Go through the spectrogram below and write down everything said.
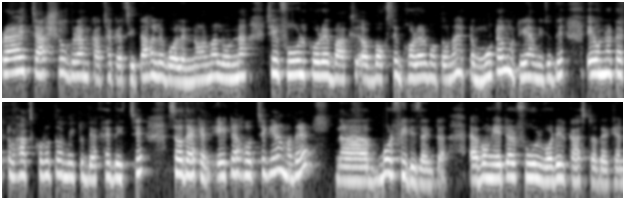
প্রায় চারশো গ্রাম কাছাকাছি। তাহলে বলেন নর্মাল ওড়না সেই ফোল্ড করে বক্সে ভরার মতো না, একটা মোটামুটি আমি যদি এই ওড়নাটা একটু ভাঁজ করো তো আমি একটু দেখাই দিচ্ছি। সো দেখেন, এটা হচ্ছে গিয়ে আমাদের বরফি ডিজাইনটা এবং এটার ফুল বডির কাজটা দেখেন।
